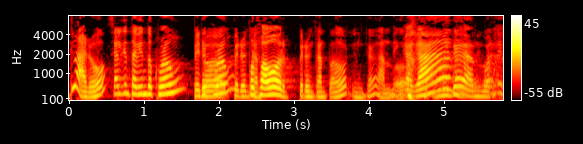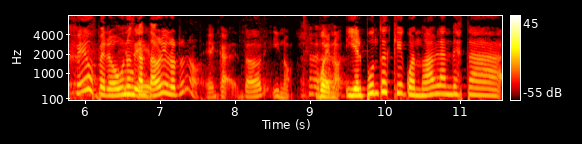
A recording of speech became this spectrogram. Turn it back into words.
Claro, Si alguien está viendo Crown, pero, Crown, pero por favor. Pero encantador, ni cagando. Cagando. ni cagando. Igual de feos, pero uno Sí. encantador y el otro no. encantador y no. Bueno, y el punto es que cuando hablan de esta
